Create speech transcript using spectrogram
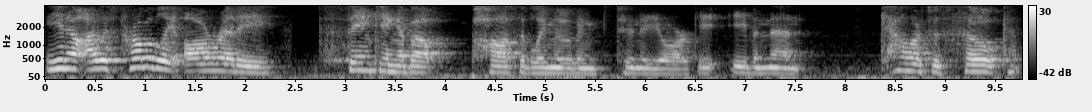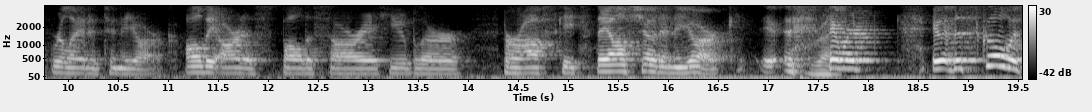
You know, I was probably already thinking about possibly moving to New York e- even then. Cal Arts was so related to New York. All the artists, Baldessari, Huebler, Borofsky, they all showed in New York. It- Right. They were, it, the school was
